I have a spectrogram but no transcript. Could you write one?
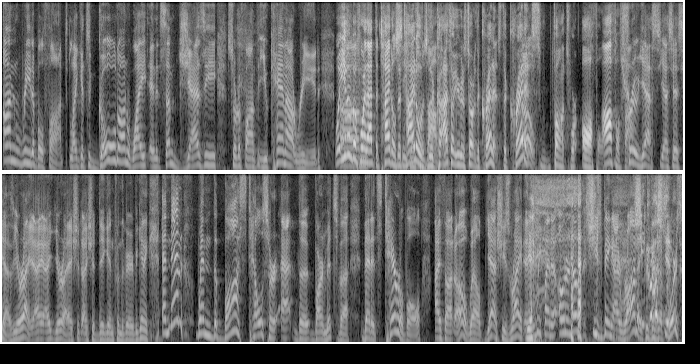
unreadable font. Like it's gold on white and it's some jazzy sort of font that you cannot read. Well, even before um, that, the title The title, was the, awful. I thought you were going to start with the credits. The credits oh. fonts were awful. awful. Font. True. Yes. Yes. Yes. Yes. You're right. I, I, you're right. I should. I should dig in from the very beginning. And then when the boss tells her at the bar mitzvah that it's terrible, I thought, oh well, yeah, she's right. And then we find out, oh no, no, she's being ironic because of it. course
